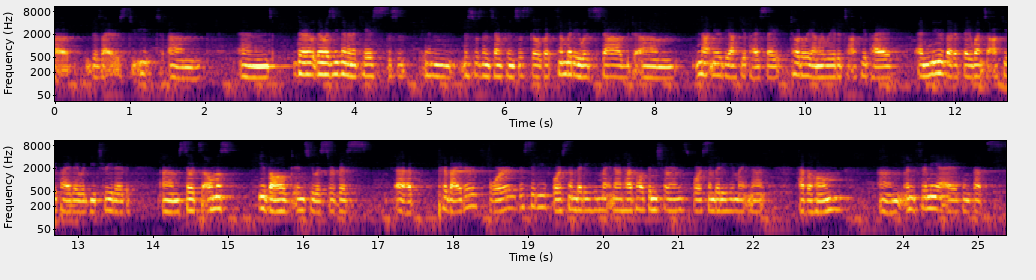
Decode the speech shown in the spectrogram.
uh, desires to eat. Um, and there, there was even a case. This is in this was in San Francisco, but somebody was stabbed um, not near the Occupy site, totally unrelated to Occupy, and knew that if they went to Occupy, they would be treated. Um, so it's almost evolved into a service uh, provider for the city, for somebody who might not have health insurance, for somebody who might not have a home. Um, and for me, I think that's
